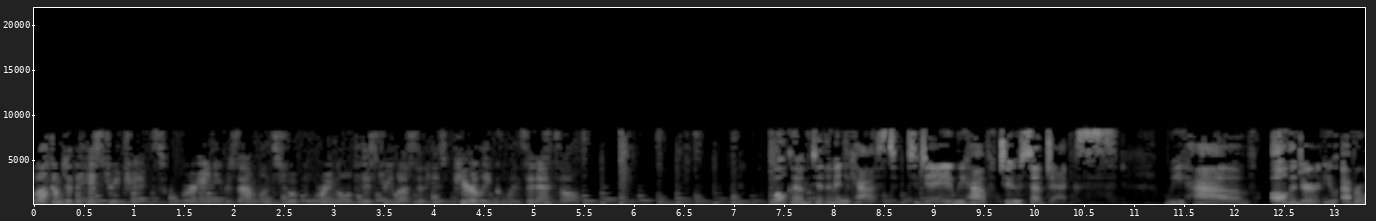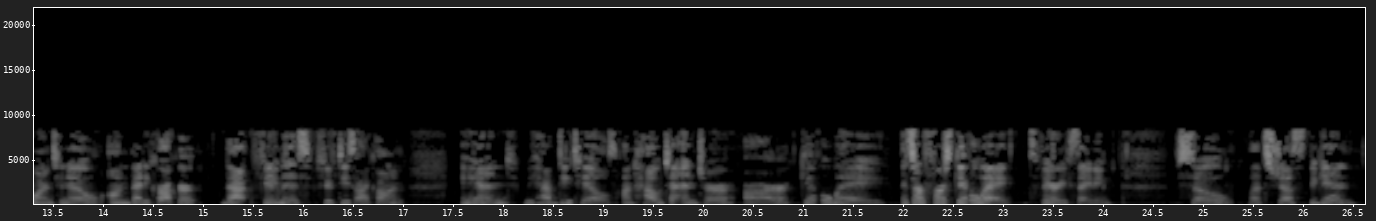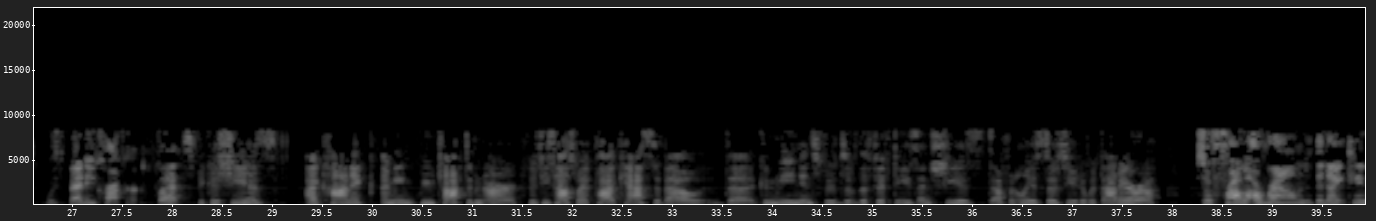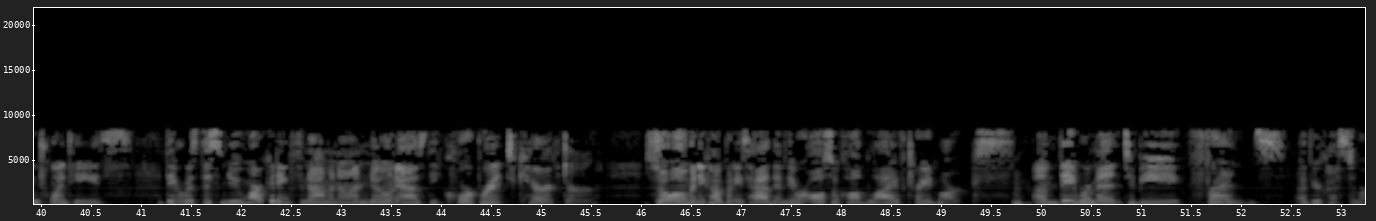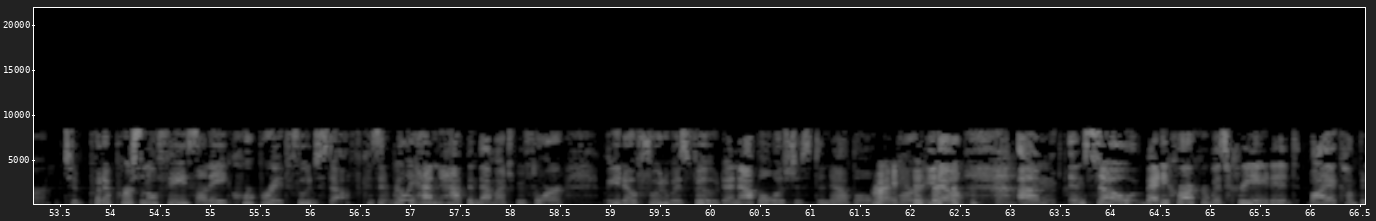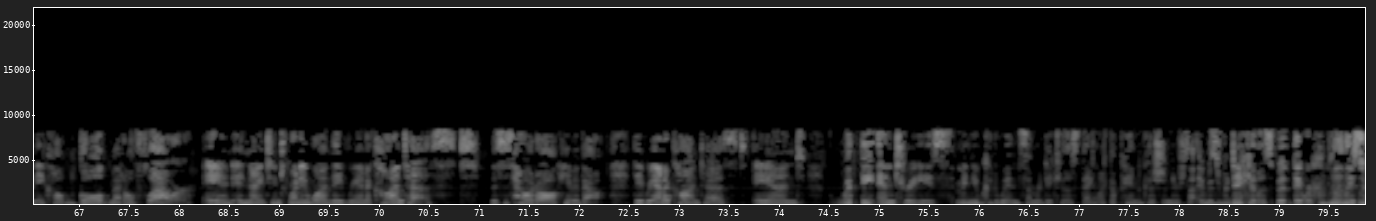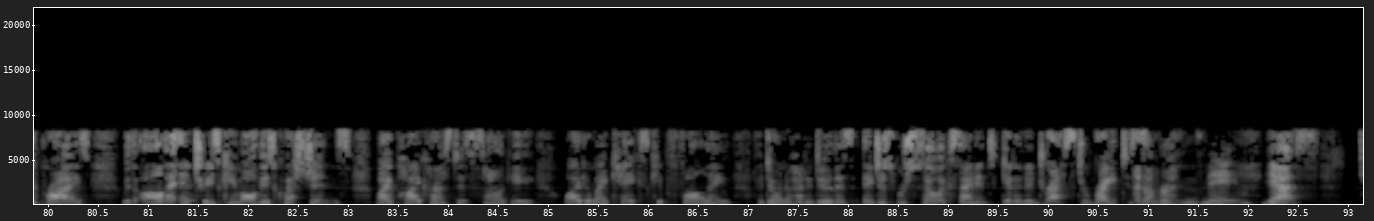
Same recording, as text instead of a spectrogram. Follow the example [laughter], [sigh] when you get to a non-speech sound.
Welcome to the History Chicks, where any resemblance to a boring old history lesson is purely coincidental. Welcome to the minicast. Today we have two subjects. We have all the dirt you ever wanted to know on Betty Crocker, that famous 50s icon, and we have details on how to enter our giveaway. It's our first giveaway. It's very exciting. So let's just begin with Betty Crocker. Let's, because she is iconic. I mean, we talked in our 50s Housewife podcast about the convenience foods of the 50s, and she is definitely associated with that era. So from around the 1920s, there was this new marketing phenomenon known as the corporate character. So many companies had them. They were also called live trademarks. Um, they were meant to be friends of your customer, to put a personal face on a corporate food stuff, because it really hadn't happened that much before. You know, food was food. An apple was just an apple. Right. Or, you know. [laughs] um, and so Betty Crocker was created by a company called Gold Medal Flour. And in 1921, they ran a contest. This is how it all came about. They ran a contest, and with the entries, I mean, you could win some ridiculous thing like a pin cushion or something. It was ridiculous, but they were completely [laughs] surprised. With all the entries came all these questions. My pie crust is soggy. Why do my cakes keep falling? I don't know how to do this. They just were so excited to get an address to write to And a person's name. Yes.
